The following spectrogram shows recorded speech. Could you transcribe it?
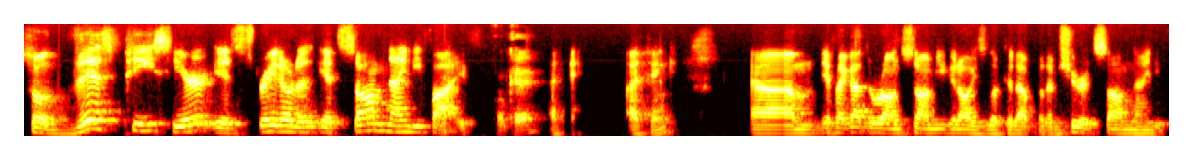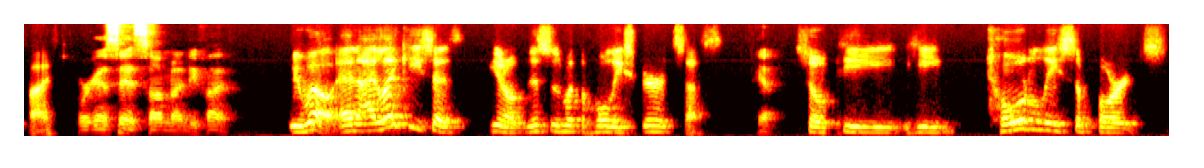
So this piece here is straight out of it's Psalm 95, Okay. I think. Um, if I got the wrong psalm, you can always look it up, but I'm sure it's Psalm 95. We're going to say it's Psalm 95. We will, and I like he says, you know, this is what the Holy Spirit says. Yeah. So he he totally supports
